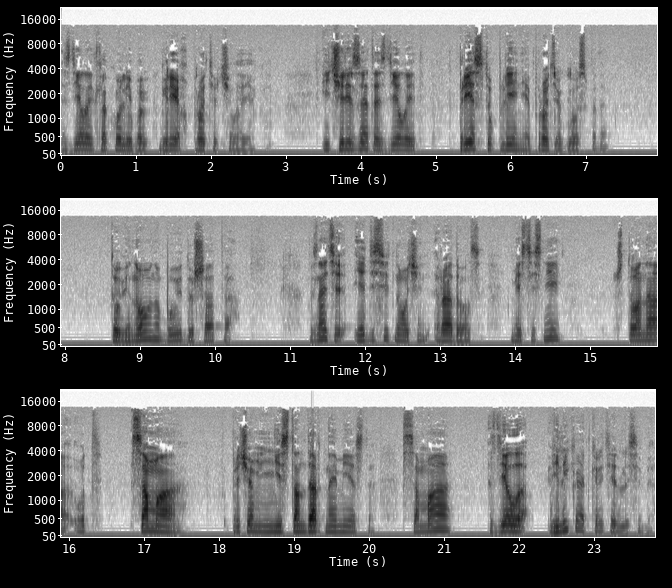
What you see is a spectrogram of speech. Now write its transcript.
сделает какой-либо грех против человека и через это сделает преступление против Господа, то виновна будет душа та. Вы знаете, я действительно очень радовался вместе с ней, что она вот сама, причем нестандартное место, сама сделала великое открытие для себя.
